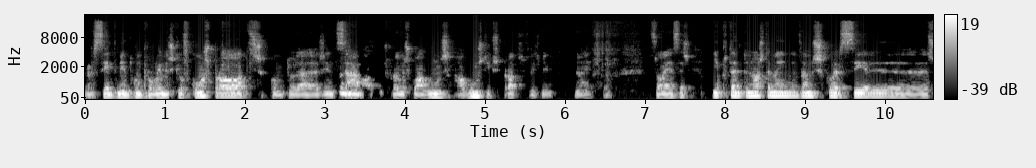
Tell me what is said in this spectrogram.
recentemente com problemas que houve com os próteses, como toda a gente sabe, uhum. alguns problemas com alguns, alguns tipos de próteses, felizmente, não é? Então, só essas. E, portanto, nós também vamos esclarecer eh, as,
